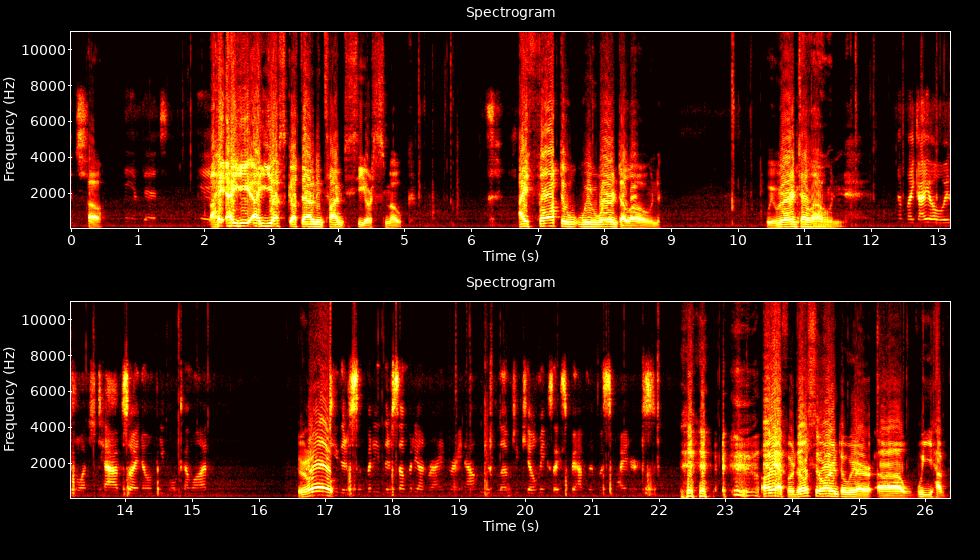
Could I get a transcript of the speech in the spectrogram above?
I hit the wrong sledge. Oh. Hey, I'm dead. Yay. I, I, I just got down in time to see your smoke. I thought that we weren't alone. We weren't alone. I'm like, I always watch tabs so I know when people come on. Gee, there's somebody, there's somebody on Ryan right now who would love to kill me because I spam them with spiders. oh yeah, for those who aren't aware, uh, we have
